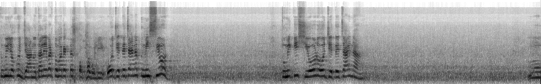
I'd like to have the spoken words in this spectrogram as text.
তুমি যখন জানো, তাহলে এবার তোমাকে একটা কথা বলি। ও যেতে চায় না, তুমি শিওর তুমি কি শিওর ও যেতে চায় না? মৌ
